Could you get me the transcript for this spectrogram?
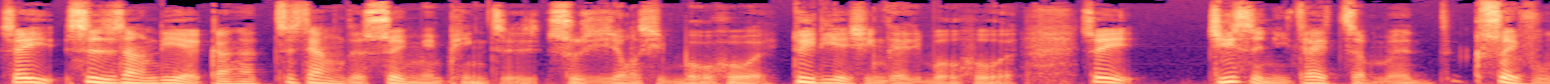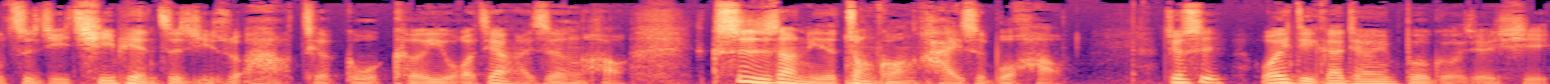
所以事实上，你也刚刚这样的睡眠品质，属实用是不好，对你的形态是不好。所以，即使你再怎么说服自己、欺骗自己说啊，这个我可以，我这样还是很好。事实上，你的状况还是不好。就是我一直跟教育报告，就是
